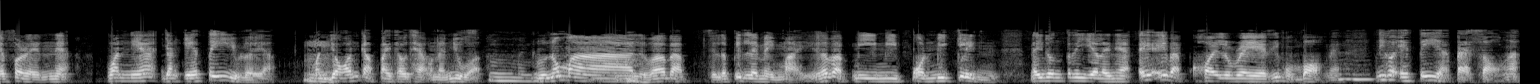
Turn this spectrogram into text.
reference เนี่ย วันเนี้ยยังเอตี้อยู่เลยอะ อืม มันย้อนกลับไปแถวๆนั้นอยู่อะ อืมมันก็ รูโนมาหรือว่าแบบศิลปินอะไรใหม่ๆแล้วแบบมีมีปนมีกลิ่น ในดนตรีอะไรเนี่ยไอ้ไอ้แบบคอยเรที่ผมบอกเนี่ยนี่ก็เอตี้อะแปดสองอะ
